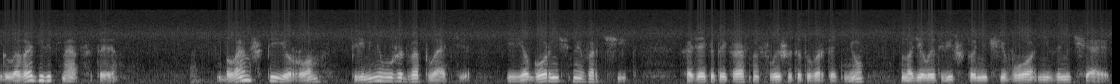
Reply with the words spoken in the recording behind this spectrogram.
Глава 19. Бланш Пиерон переменила уже два платья, ее горничная ворчит. Хозяйка прекрасно слышит эту воркотню, но делает вид, что ничего не замечает.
